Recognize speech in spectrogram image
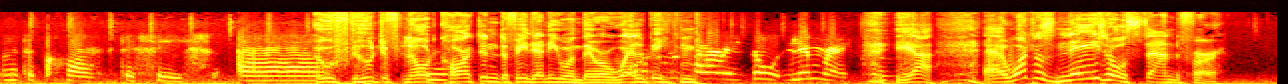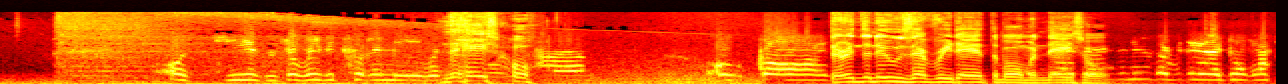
With the Cork defeat. Uh, Who, who def- no, Cork didn't defeat anyone. They were well beaten. Sorry, no, Limerick. Yeah. Uh, what does NATO stand for? Oh Jesus, you're really putting me with NATO. Um, oh God. They're in the news every day at the moment, They're NATO. in the news every day. I don't watch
